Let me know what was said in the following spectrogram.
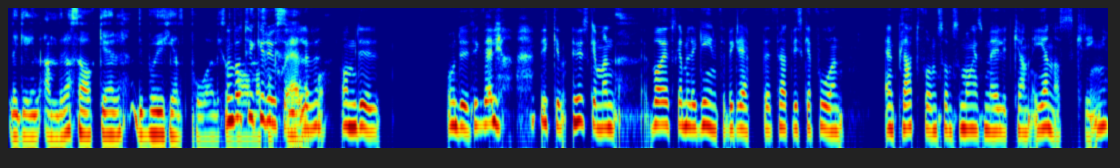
lägga in andra saker? Det beror ju helt på. Liksom, Men vad man tycker du själv på. om du, om du fick välja? Vilken, hur ska man, vad ska man lägga in för begrepp för att vi ska få en, en plattform som så många som möjligt kan enas kring?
